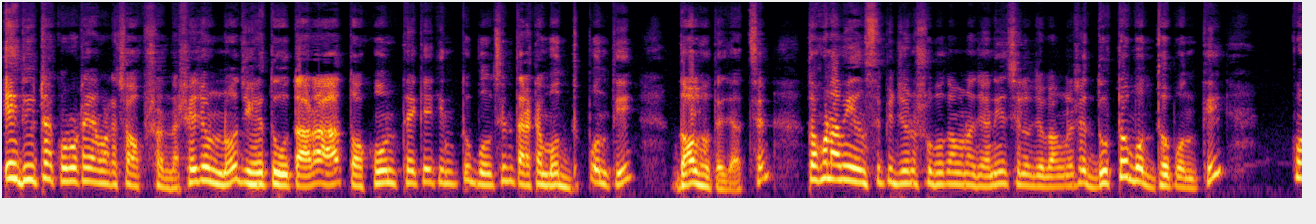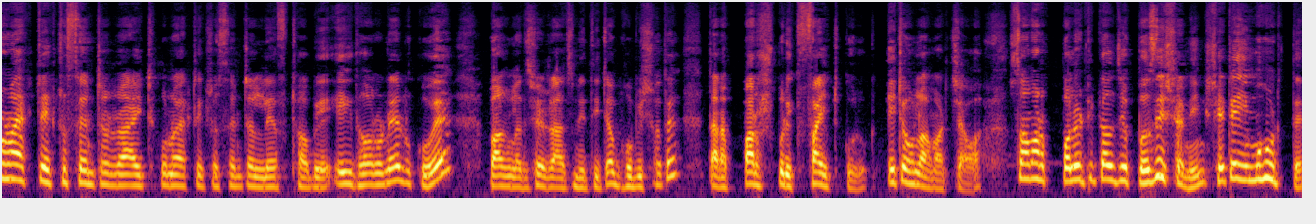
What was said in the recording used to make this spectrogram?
এই দুইটা কোনোটাই আমার কাছে অপশন না। সেজন্য যেহেতু তারা তখন থেকে কিন্তু বলছেন তারা একটা মধ্যপন্থী দল হতে যাচ্ছেন, তখন আমি এনসিপির জন্য শুভকামনা জানিয়েছিলাম যে বাংলাদেশে দুটো মধ্যপন্থী, কোনো একটা একটু সেন্টার রাইট কোনো একটা একটু সেন্টার লেফট হবে, এই ধরনের করে বাংলাদেশের রাজনীতিটা ভবিষ্যতে তারা পারস্পরিক ফাইট করুক। এটা হলো আমার চাওয়া। সো আমার পলিটিক্যাল যে পজিশনিং সেটা এই মুহূর্তে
